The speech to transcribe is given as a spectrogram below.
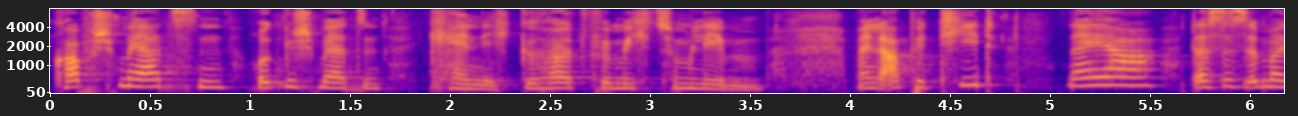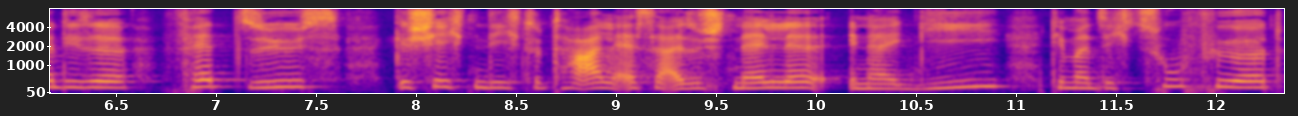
Kopfschmerzen, Rückenschmerzen kenne ich, gehört für mich zum Leben. Mein Appetit, naja, das ist immer diese fett-süß Geschichten, die ich total esse, also schnelle Energie, die man sich zuführt,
